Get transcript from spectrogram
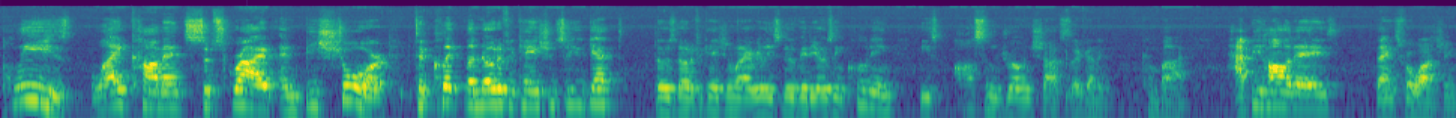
Please like, comment, subscribe, and be sure to click the notification so you get those notifications when I release new videos, including these awesome drone shots that are going to come by. Happy holidays. Thanks for watching.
